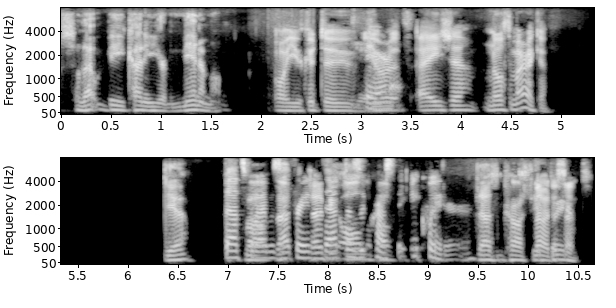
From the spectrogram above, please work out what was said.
So that would be kind of your minimum. or you could do Fair Europe, enough. Asia, North America. That's what Well, I was that- afraid that'd that doesn't cross the equator. Doesn't cross the No, it equator. doesn't.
